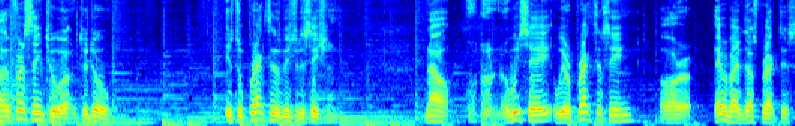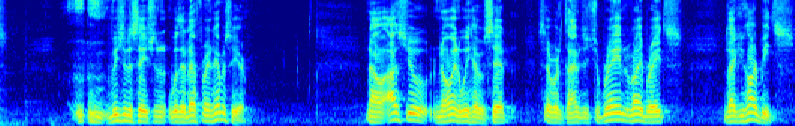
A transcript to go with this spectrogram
Now, the first thing to, uh, to do is to practice visualization. Now, we say we are practicing, or everybody does practice, visualization with the left brain hemisphere. Now, as you know, and we have said several times, that your brain vibrates like your heart beats.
